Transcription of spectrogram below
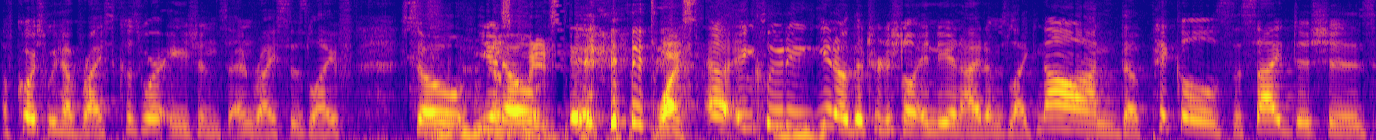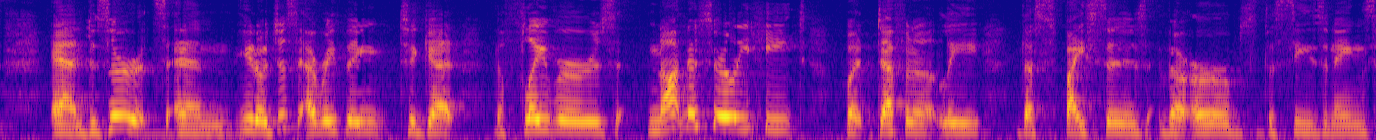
Of course, we have rice because we're Asians and rice is life. So, you yes, know, twice. Uh, including, you know, the traditional Indian items like naan, the pickles, the side dishes, and desserts, and, you know, just everything to get the flavors, not necessarily heat, but definitely the spices, the herbs, the seasonings,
